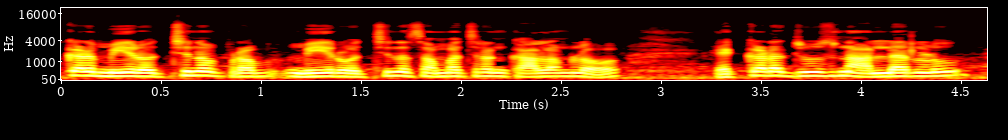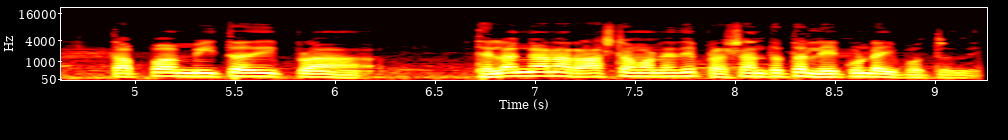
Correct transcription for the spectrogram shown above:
ఇక్కడ మీరు వచ్చిన ప్రభు మీరు వచ్చిన సంవత్సరం కాలంలో ఎక్కడ చూసిన అల్లర్లు తప్ప మిగతాది ప్ర తెలంగాణ రాష్ట్రం అనేది ప్రశాంతత లేకుండా అయిపోతుంది.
